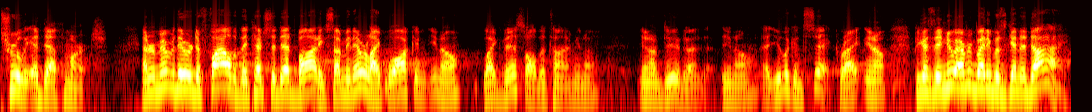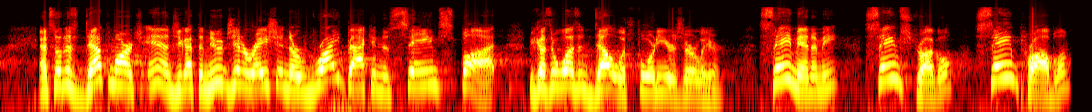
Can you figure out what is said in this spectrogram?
truly a death march. And remember, they were defiled if they touched a dead body. So, I mean, they were like walking, you know, like this all the time, you know. You know, dude, uh, you know, you're looking sick, right? You know, because they knew everybody was going to die. And so this death march ends. You got the new generation. They're right back in the same spot because it wasn't dealt with 40 years earlier. Same enemy, same struggle, same problem.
